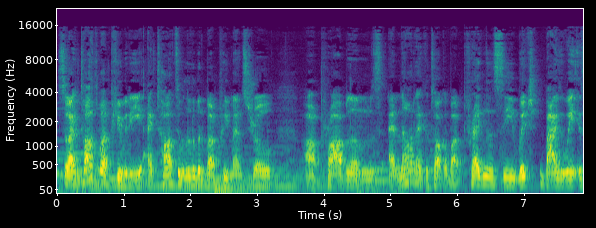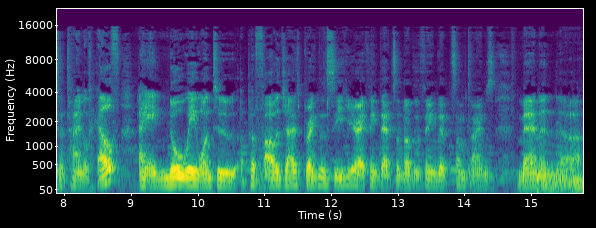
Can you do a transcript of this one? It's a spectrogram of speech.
So I talked about puberty, I talked a little bit about premenstrual uh, problems, and now I'd like to talk about pregnancy, which, by the way, is a time of health. I in no way want to pathologize pregnancy here. I think that's another thing that sometimes men and uh,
